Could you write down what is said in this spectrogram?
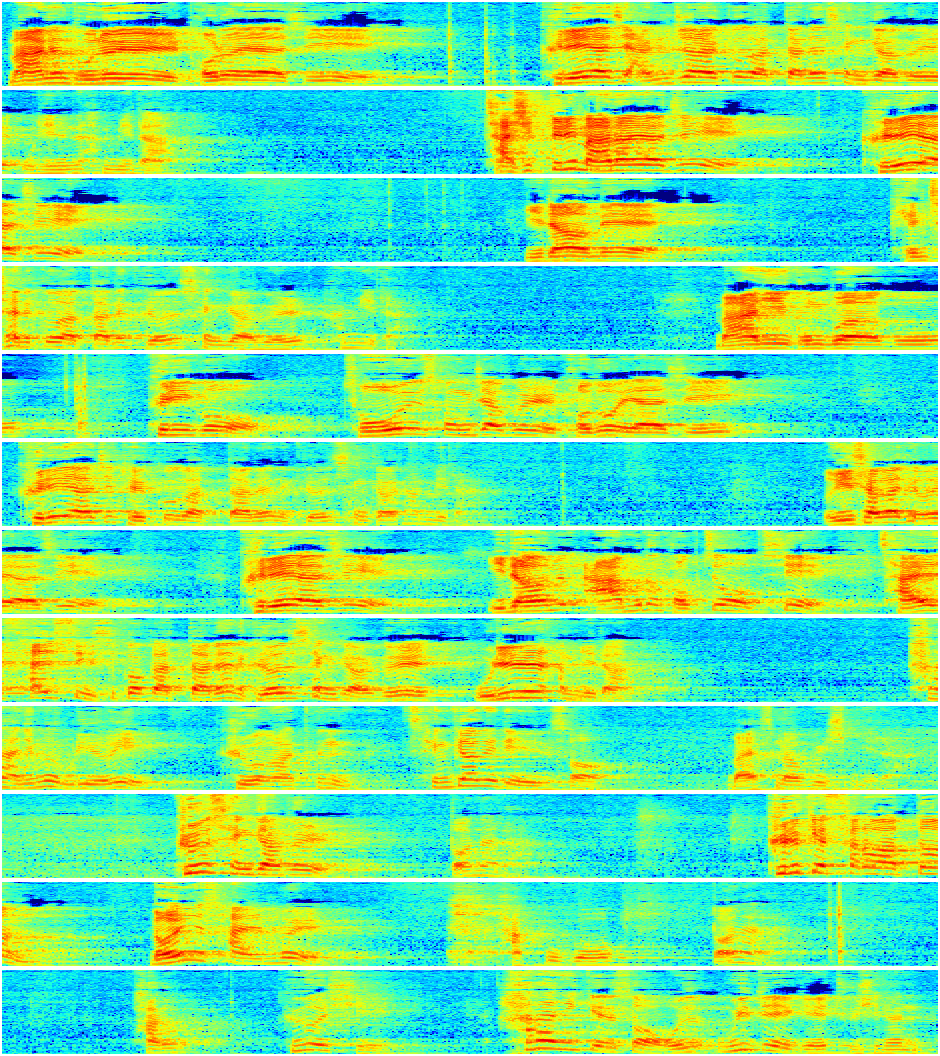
많은 돈을 벌어야지, 그래야지 안전할 것 같다는 생각을 우리는 합니다. 자식들이 많아야지, 그래야지, 이 다음에 괜찮을 것 같다는 그런 생각을 합니다. 많이 공부하고, 그리고 좋은 성적을 거둬야지, 그래야지 될 것 같다는 그런 생각을 합니다. 의사가 되어야지, 그래야지, 이 다음에 아무런 걱정 없이 잘 살 수 있을 것 같다는 그런 생각을 우리는 합니다. 하나님은 우리의 그와 같은 생각에 대해서 말씀하고 계십니다. 그 생각을 떠나라. 그렇게 살아왔던 너의 삶을 바꾸고 떠나라. 바로 그것이 하나님께서 오늘 우리들에게 주시는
